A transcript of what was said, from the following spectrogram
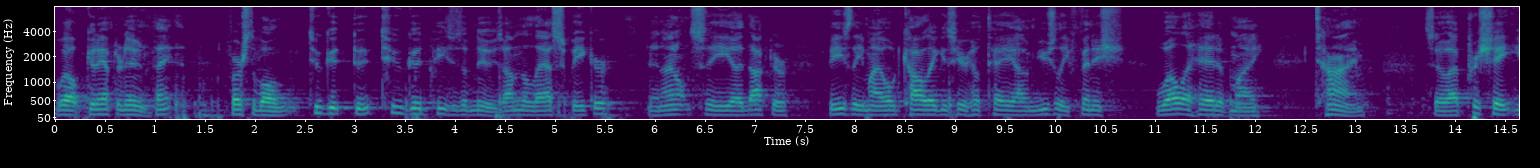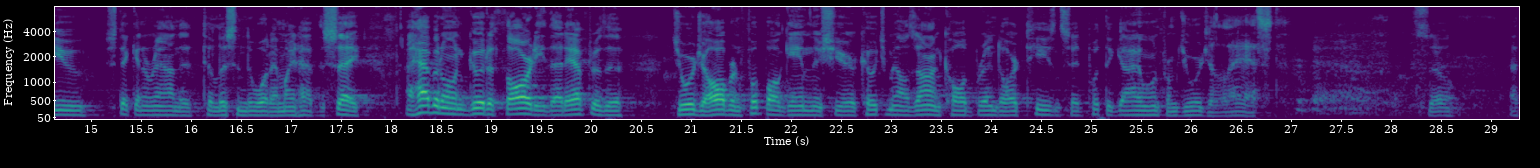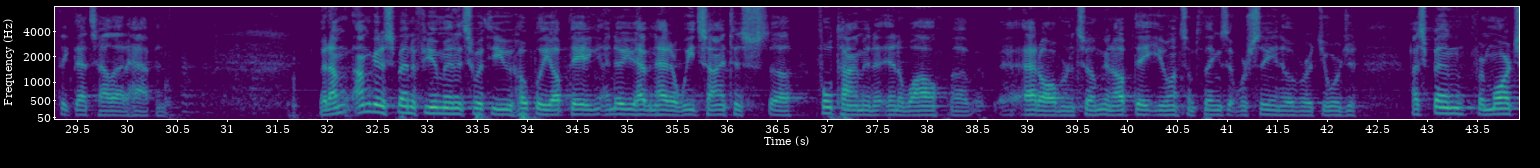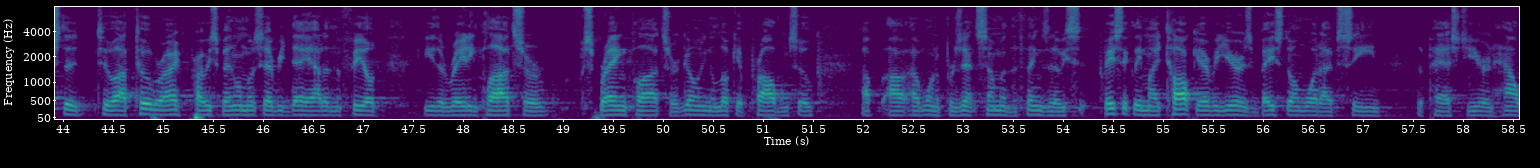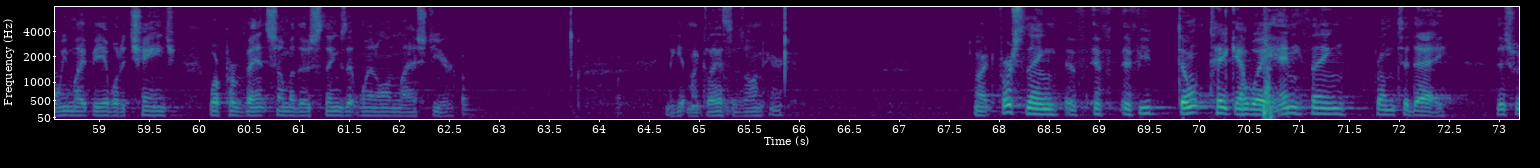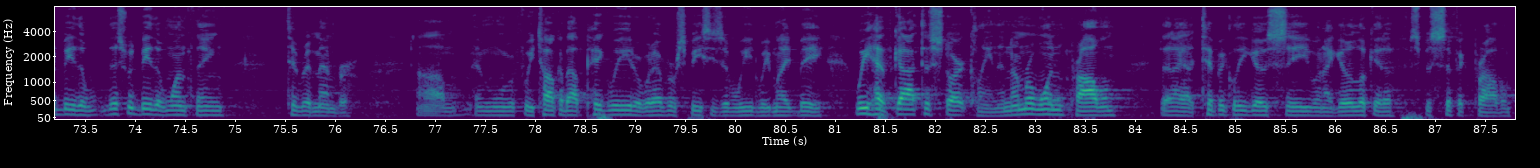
Well, good afternoon. Thank, first of all, two good, two, two good pieces of news. I'm the last speaker, and I don't see uh, Dr. Beasley, my old colleague, is here. He'll tell you I'm usually finish well ahead of my time. So I appreciate you sticking around to, to listen to what I might have to say. I have it on good authority that after the Georgia Auburn football game this year, Coach Malzahn called Brenda Ortiz and said, "Put the guy on from Georgia last." So I think that's how that happened. But I'm, I'm going to spend a few minutes with you, hopefully updating. I know you haven't had a weed scientist uh, full time in a, in a while uh, at Auburn, so I'm going to update you on some things that we're seeing over at Georgia. I spend from March to, to October, I probably spend almost every day out in the field, either rating plots or spraying plots or going to look at problems. So I, I, I want to present some of the things that we, basically my talk every year is based on what I've seen the past year and how we might be able to change or prevent some of those things that went on last year. I'm Going to get my glasses on here. All right, first thing, if, if, if you don't take away anything from today, this would be the, this would be the one thing to remember. Um, and if we talk about pigweed or whatever species of weed we might be, we have got to start clean. The number one problem that I typically go see when I go look at a specific problem,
